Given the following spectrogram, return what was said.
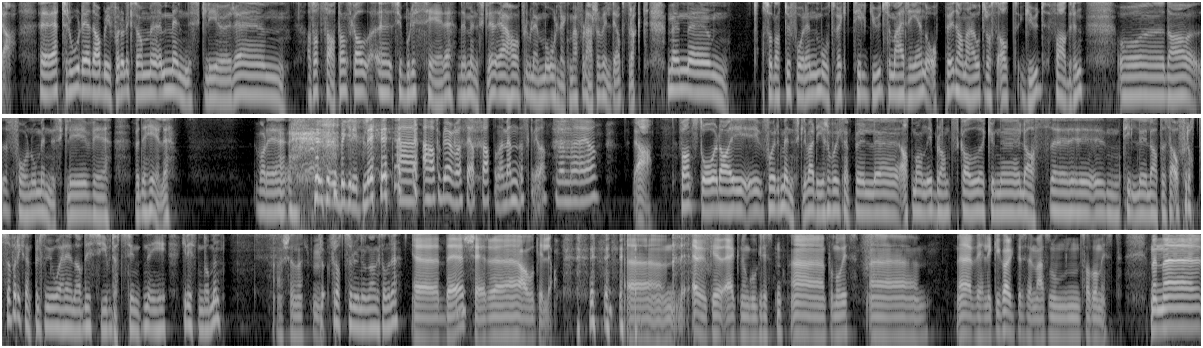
Ja. Eh, Jeg tror det da blir for å liksom menneskeliggjøre mm, Altså at Satan skal eh, symbolisere det menneskelige. Jeg har problemer med å ordlegge meg, for det er så veldig abstrakt. Men eh, sånn at du får en motvekt til Gud som er ren og opphøyd. Han er jo tross alt Gud, Faderen, og da får noe menneskelig ved, ved det hele. Var det begripelig? Jeg, har problemer med å si at Satan er menneskelig, da. Men eh, ja. Ja. For han står da i, for menneskelige verdier, som eksempel eh, at man iblant skal kunne la tillate seg å fråtse, eksempel, som jo er en av de syv dødssyndene i kristendommen. Jeg skjønner. Mm. Fr- Fråtser du noen gang, Sondre? Eh, det skjer eh, av og til, ja. Eh, jeg, er jo ikke, jeg er ikke noen god kristen, eh, på noe vis. Eh, men jeg vil ikke karakterisere meg som satanist. Men eh,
